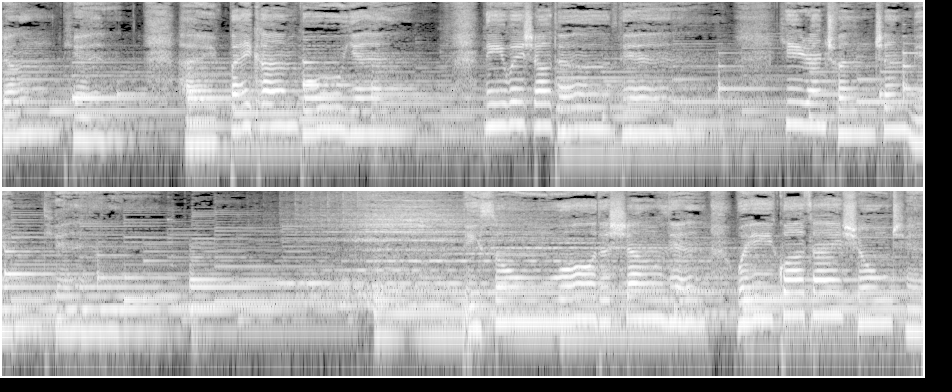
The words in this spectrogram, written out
相片，还百看不厌。你微笑的脸，依然纯真腼腆。你送我的项链微挂在胸前，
